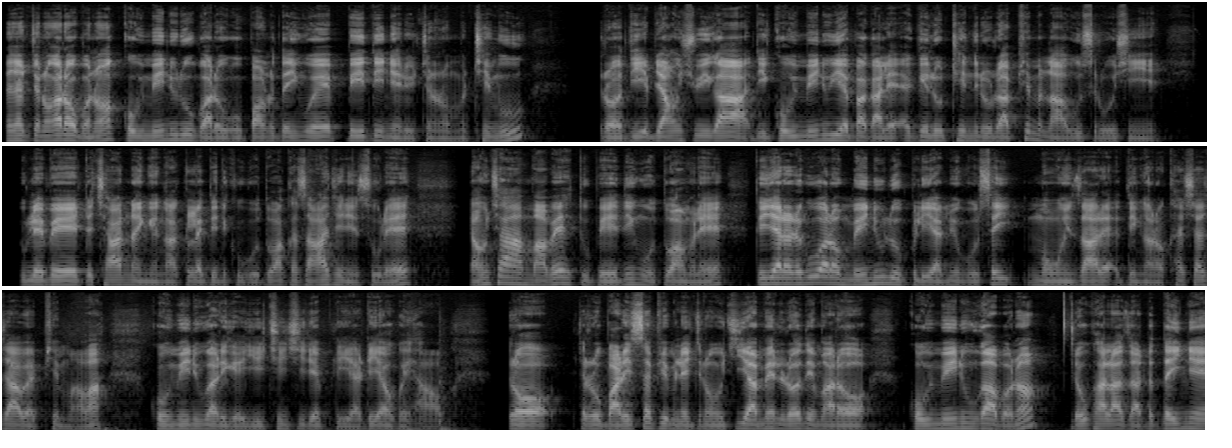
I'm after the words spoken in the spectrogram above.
ဒါကြောင့်ကျွန်တော်ကတော့ဗောနော်ကိုဗီမင်းနူတို့ဘာလို့ကိုပေါင်တသိန်းခွဲပေးတင်တယ်လို့ကျွန်တော်မထင်ဘူးဆိုတော့ဒီအပြောင်းရွှေ့ကဒီကိုဗီမင်းနူရဲ့ဘက်ကလည်းအကယ်လို့ထင်တယ်လို့ဒါဖြစ်မလာဘူးဆိုလို့ရှိရင်သူလည်းပဲတခြားနိုင်ငံကကလပ်တင်တစ်ခုကိုသွားကစားခြင်းနေဆိုလဲ ရောင်းချမှာပဲသူဘယ်အသင်းကိုသွားမလဲတေချာတာတကူကတော့မင်းနူလိုပလေယာမျိုးကိုစိတ်မဝင်စားတဲ့အသင်းကတော့ခက်ရှားရှားပဲဖြစ်မှာပါကိုဗီမင်းနူကတကယ်ရည်ချင်းရှိတဲ့ပလေယာတယောက်ပဲဟာဆိုတော့ကျွန်တော်ဘာတွေဆက်ဖြစ်မလဲကျွန်တော်ကြည့်ရမယ်လို့တော့တင်မှာတော့ကိုဗီမင်းနူကပေါ့နော်ဒုက္ခလာစားတသိန်းနဲ့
